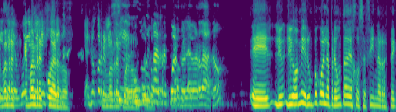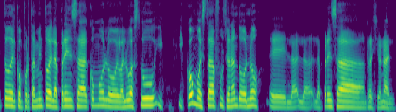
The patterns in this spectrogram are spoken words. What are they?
mal, recuerdo. sí, un muy mal recuerdo, la verdad, ¿no? Eh, Ligomir, un poco la pregunta de Josefina respecto del comportamiento de la prensa, ¿cómo lo evalúas tú y y cómo está funcionando o no eh, la, prensa regional.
